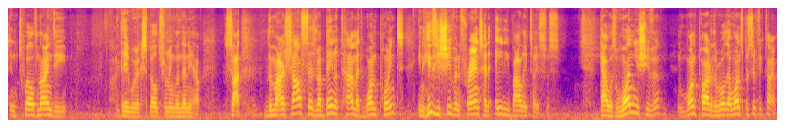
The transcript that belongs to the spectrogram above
in 1290, they were expelled from England anyhow. So the Maharshal says Rabbeinu Tam at one point in his yeshiva in France had 80 Bali Tosfos. That was one yeshiva in one part of the world at one specific time.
